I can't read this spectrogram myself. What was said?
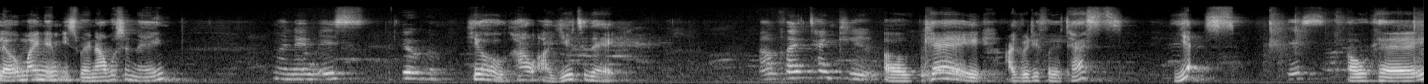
Hello, my name is Rena. What's your name? My name is Hugo. Yo, how are you today? I'm fine, thank you. Okay, are you ready for your tests? Yes. This Okay.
